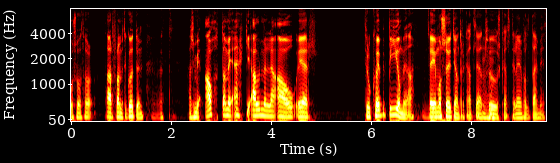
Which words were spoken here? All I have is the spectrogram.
og svo þar, fram til göttum það sem ég átta mig ekki almennilega á er þegar þú kaupir bíómiða segjum á 1700 kall eða Mhm. 2000 kall til einfald dæmið.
